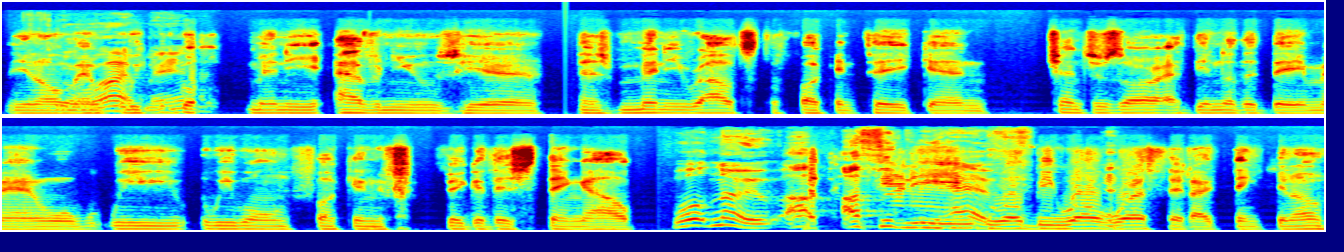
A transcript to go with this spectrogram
You know, You're man, right, we man. can go many avenues here. There's many routes to fucking take, and chances are, at the end of the day, man, we we won't fucking figure this thing out. well, no, I, I think we have. will be well worth it. I think you know.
